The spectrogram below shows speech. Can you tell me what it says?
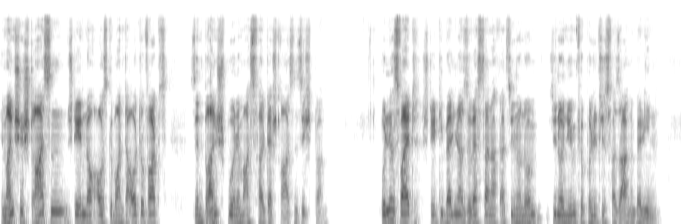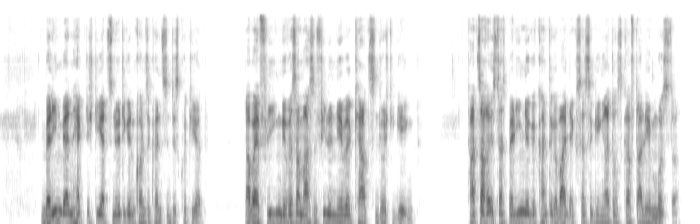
In manchen Straßen stehen noch ausgebrannte Autowracks, sind Brandspuren im Asphalt der Straßen sichtbar. Bundesweit steht die Berliner Silvesternacht als Synonym, Synonym für politisches Versagen in Berlin. In Berlin werden hektisch die jetzt nötigen Konsequenzen diskutiert. Dabei fliegen gewissermaßen viele Nebelkerzen durch die Gegend. Tatsache ist, dass Berlin hier gekannte Gewaltexzesse gegen Rettungskräfte erleben musste.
